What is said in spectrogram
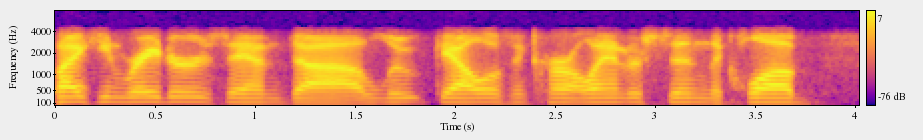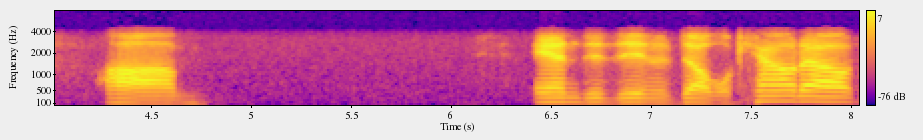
Viking Raiders and uh, Luke Gallows and Carl Anderson, the club, um, ended in a double countout.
